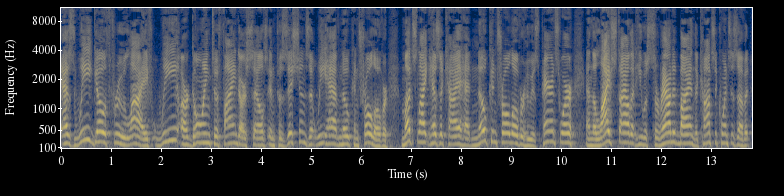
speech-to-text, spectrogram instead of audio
as we go through life, we are going to find ourselves in positions that we have no control over. Much like Hezekiah had no control over who his parents were and the lifestyle that he was surrounded by and the consequences of it,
